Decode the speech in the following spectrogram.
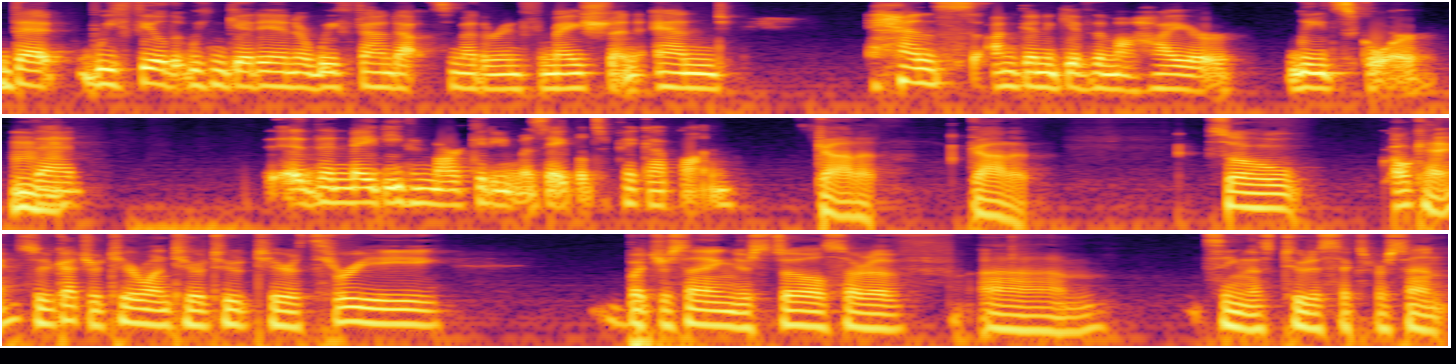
that we feel that we can get in or we found out some other information. And hence, I'm going to give them a higher lead score mm-hmm. than than maybe even marketing was able to pick up on. Got it. Got it. So, okay, so you've got your tier one, tier two, tier three, but you're saying you're still sort of um, seeing this two to six percent,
